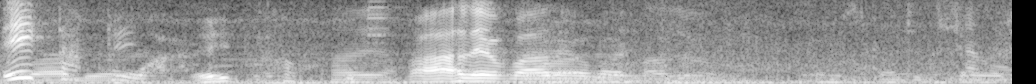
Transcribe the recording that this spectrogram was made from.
Eita Valeu. porra! Eita! Valeu, valeu, Valeu. velho. Somos.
